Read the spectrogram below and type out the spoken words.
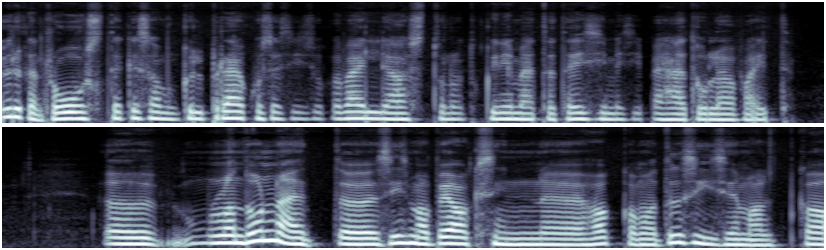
Jürgen Rooste, kes on küll praeguse seisuga välja astunud, kui nimetada esimesi pähe tulevaid. Mul on tunne, et siis ma peaksin hakkama tõsisemalt ka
